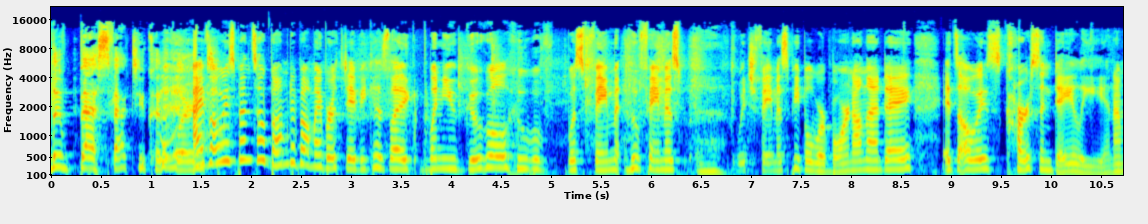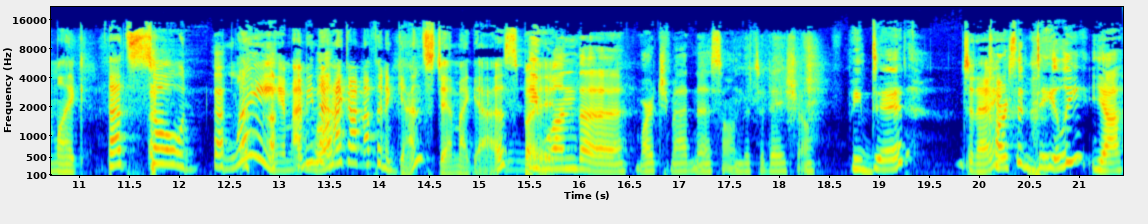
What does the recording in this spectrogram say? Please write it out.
the best fact you could have learned. I've always been so bummed about my birthday because like when you Google who was famous, who famous, ugh, which famous people were born on that day, it's always Carson Daly, and I'm like, that's so lame. I mean, Well- I got nothing against him, I guess, but he won the March Madness on the Today Show. we did. Today. Carson Daly. Yeah.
